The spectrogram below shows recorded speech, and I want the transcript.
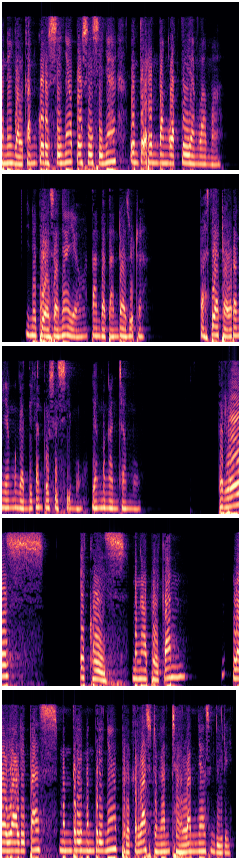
Meninggalkan kursinya, posisinya untuk rentang waktu yang lama. Ini biasanya ya tanda-tanda sudah. Pasti ada orang yang menggantikan posisimu, yang mengancammu. Terus egois, mengabaikan loyalitas menteri-menterinya berkeras dengan jalannya sendiri.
